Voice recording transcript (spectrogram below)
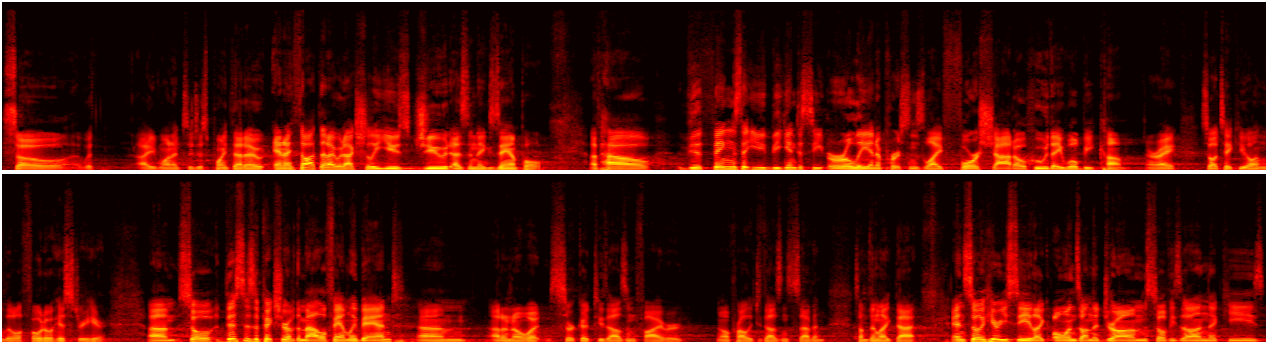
So, with, I wanted to just point that out. And I thought that I would actually use Jude as an example of how the things that you begin to see early in a person's life foreshadow who they will become. All right? So, I'll take you on a little photo history here. Um, so this is a picture of the Mallow family band. Um, I don't know what, circa 2005 or no, probably 2007, something like that. And so here you see like Owen's on the drums, Sophie's on the keys,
